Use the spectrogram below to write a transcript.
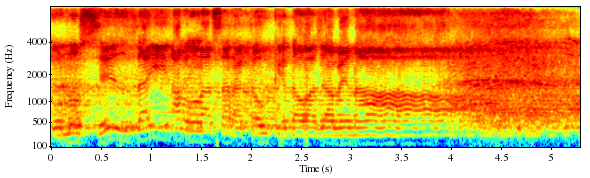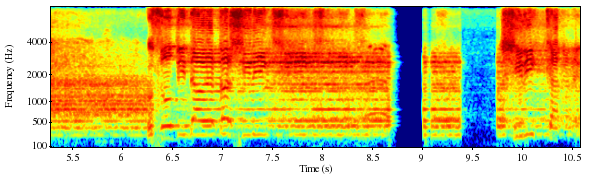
কোন সেজদাই আল্লাহ ছাড়া কাউকে দেওয়া যাবে না। যদি দাও এটা শিরিক শিরিক কাটবে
